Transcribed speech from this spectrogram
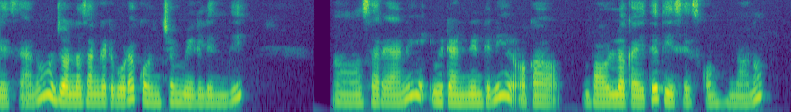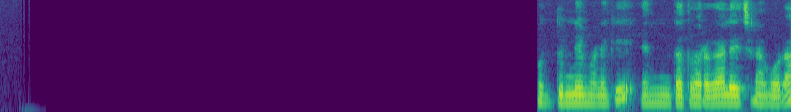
చేశాను. జొన్న సంగటి కూడా కొంచెం మిగిలింది. సరే అని వీటన్నింటిని ఒక బౌల్లోకి అయితే తీసేసుకుంటున్నాను. పొద్దున్నే మనకి ఎంత త్వరగా లేచినా కూడా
